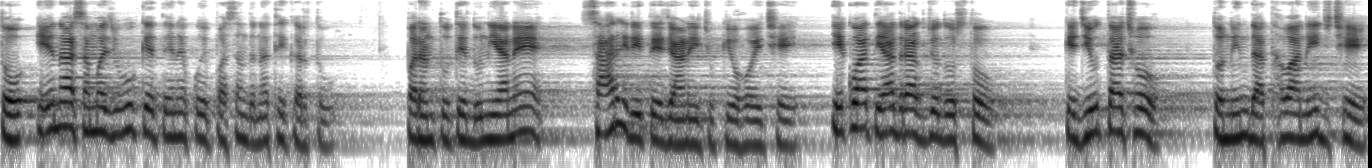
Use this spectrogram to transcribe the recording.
તો એ ના સમજવું કે તેને કોઈ પસંદ નથી કરતું. પરંતુ તે દુનિયાને સારી રીતે જાણી ચૂક્યો હોય છે. એક વાત યાદ રાખજો દોસ્તો, કે જીવતા છો તો નિંદા થવાની જ છે.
